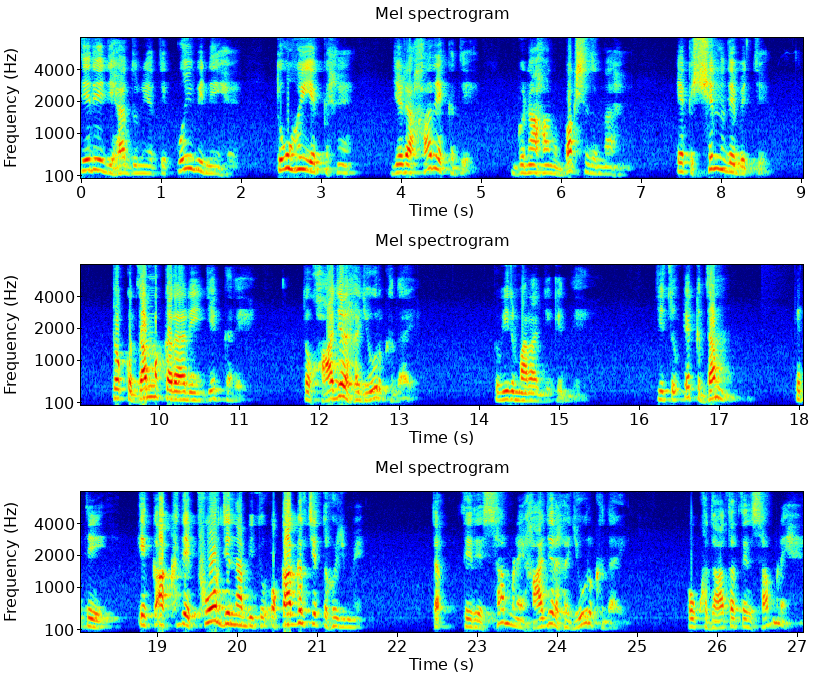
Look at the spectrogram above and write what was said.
ਤੇਰੇ ਜਿਹਾ ਦੁਨੀਆ ਤੇ ਕੋਈ ਵੀ ਨਹੀਂ ਹੈ, ਤੂੰ ਹੀ ਇੱਕ ਹੈ ਜਿਹੜਾ ਹਰ ਇੱਕ ਦੇ ਗੁਨਾਹਾਂ ਨੂੰ ਬਖਸ਼ ਦਿੰਦਾ ਹੈ, ਇੱਕ ਛਿੰਨ ਦੇ ਵਿੱਚ ਟੁਕ ਦਮ ਕਰਾਰੀ ਜੇ ਕਰੇ, ਤੋ ਹਾਜ਼ਰ ਹਜੂਰ ਖੁਦਾਏ। ਕਬੀਰ ਮਹਾਰਾਜ ਜੀ ਕਹਿੰਦੇ, ਜੇ ਤੂੰ ਇੱਕ ਦਮ ਕਿਤੇ ਇੱਕ ਅੱਖ ਦੇ ਫੋਰ ਜਿੰਨਾ ਵੀ ਤੂੰ ਇਕਾਗਰ ਚਿੱਤ ਹੋ ਜਵੇਂ, ਤਾਂ ਤੇਰੇ ਸਾਹਮਣੇ ਹਾਜ਼ਰ ਹਜੂਰ ਖੁਦਾਏ। ਉਹ ਖੁਦਾ ਤਾਂ ਤੇਰੇ ਸਾਹਮਣੇ ਹੈ।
